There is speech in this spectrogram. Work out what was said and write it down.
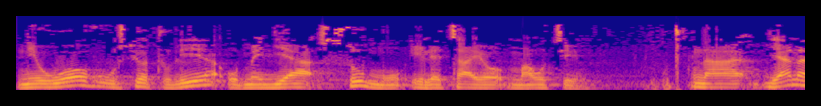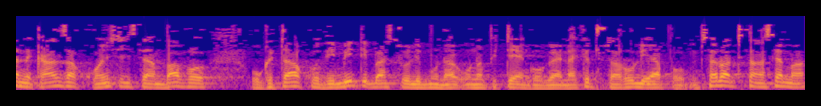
Ni uovu usiotulia umejaa sumu iletayo mauti na jana nikaanza kuonyesha jinsi ambavyo ukitaka kudhibiti basi ulimi unapitia ngo gani lakini tutarudi hapo. Mstari wa tisa anasema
